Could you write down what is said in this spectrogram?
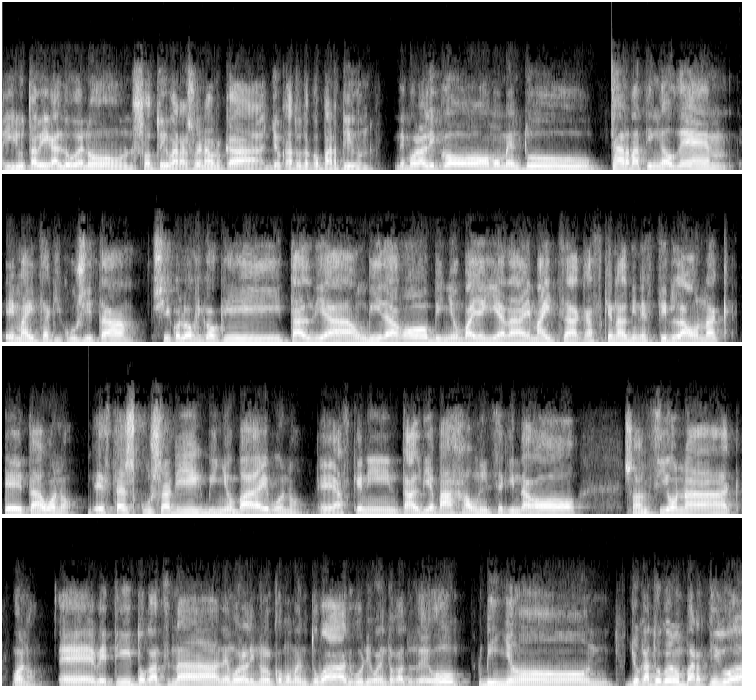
irutabi galdu genuen Soto Ibarrasoen aurka jokatutako partidun. Demoraliko momentu txar batin gaude, emaitzak ikusita, psikologikoki taldia ongi dago, binon bai egia da emaitzak azken aldin ez dirla honak, eta bueno, ez da eskusarik, binon bai, bueno, e, azkenin taldia baja unitzekin dago, sanzionak, bueno, e, beti tokatzen da demoralinolko momentu bat, guri goen tokatu dugu, binon jokatu un partidua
